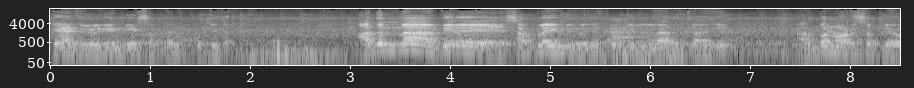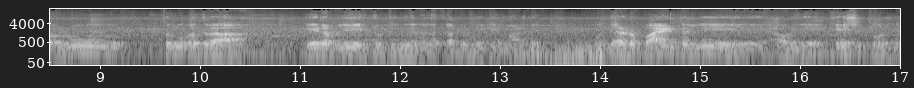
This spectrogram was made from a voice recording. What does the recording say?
ಟ್ಯಾಂಕ್ಗಳಿಗೆ ನೀರು ಸಪ್ಲೈನ ಕೊಟ್ಟಿದ್ದಾರೆ. ಅದನ್ನು ಬೇರೆ ಸಪ್ಲೈನ್ಗಳಿಗೆ ಕೊಟ್ಟಿರಲಿಲ್ಲ. ಅದಕ್ಕಾಗಿ ಅರ್ಬನ್ ವಾಟರ್ ಸಪ್ಲೈ ಅವರು Tungabhadra A W executive engineer ಎಲ್ಲ ಕರೆದು ಮೀಟಿಂಗ್ ಮಾಡಿದೆ. ಒಂದೆರಡು ಪಾಯಿಂಟಲ್ಲಿ ಅವರಿಗೆ ಕೆ ಶಿಪ್ ಅವರಿಗೆ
